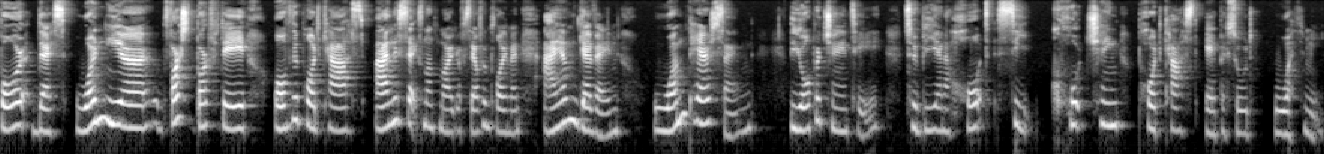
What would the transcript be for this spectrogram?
for this one year, first birthday of the podcast and the six month mark of self employment, I am giving one person the opportunity to be in a hot seat coaching podcast episode with me.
